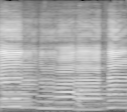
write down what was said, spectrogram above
Mm-hmm.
